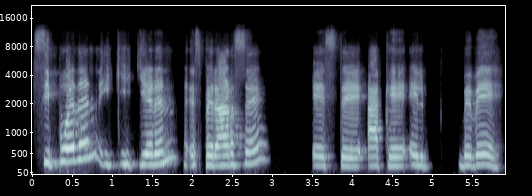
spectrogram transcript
si pueden y, quieren esperarse este, a que el bebé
